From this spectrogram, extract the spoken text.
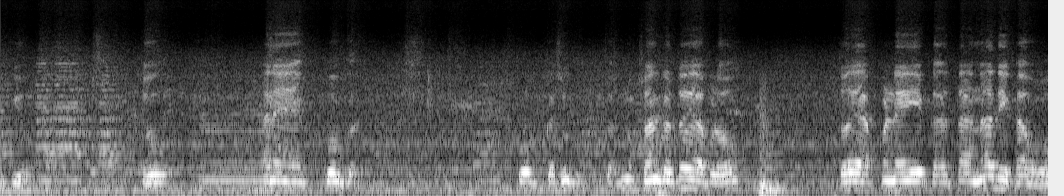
ઉપયોગ. જો અને કોક કોક કશું નુકસાન કરતો હોય આપણો તો એ આપણને એ કરતા ન દેખાવો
